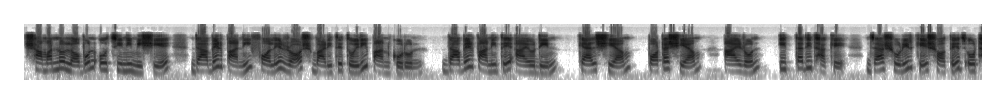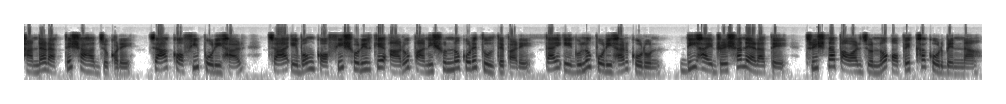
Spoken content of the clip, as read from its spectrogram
সামান্য লবণ ও চিনি মিশিয়ে ডাবের পানি ফলের রস বাড়িতে তৈরি পান করুন। ডাবের পানিতে আয়োডিন, ক্যালসিয়াম, পটাশিয়াম, আয়রন ইত্যাদি থাকে, যা শরীরকে সতেজ ও ঠান্ডা রাখতে সাহায্য করে। চা, কফি, পরিহার, চা এবং কফি শরীরকে আরও পানিশূন্য করে তুলতে পারে, তাই এগুলো পরিহার করুন। ডিহাইড্রেশন এড়াতে তৃষ্ণা পাওয়ার জন্য অপেক্ষা করবেন না।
